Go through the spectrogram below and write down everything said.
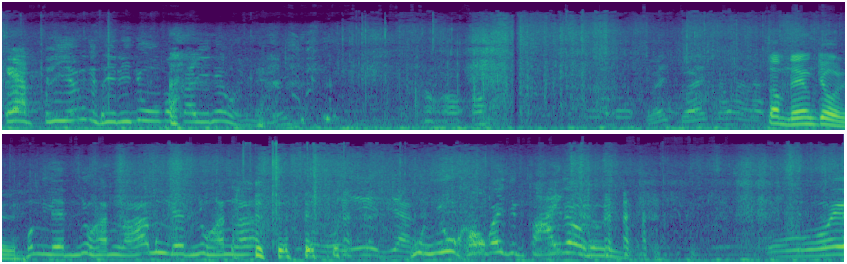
แปดปีมันก็สิได้อยู่บ่ไกลเนี่ยสวยสวยเข้ามาแล้ว ต้มเด้ยงโจ้เลยมึงเล่นอยู่หันหลามึงเล่นอยู่หันหลามึงยูเขาไปจนตายแล้วเดี๋ยวนี้โอ้ย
